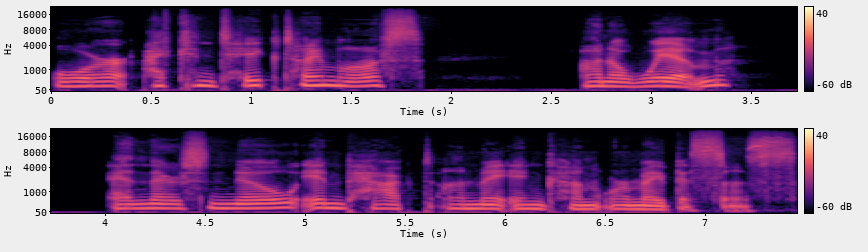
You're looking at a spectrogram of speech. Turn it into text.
or I can take time off on a whim and there's no impact on my income or my business.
